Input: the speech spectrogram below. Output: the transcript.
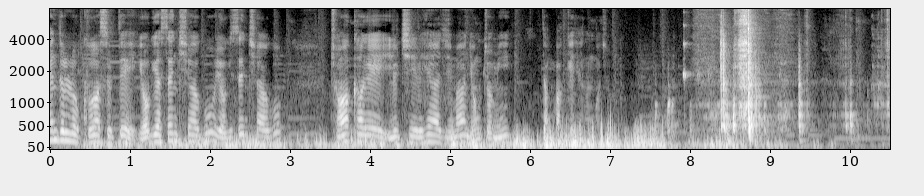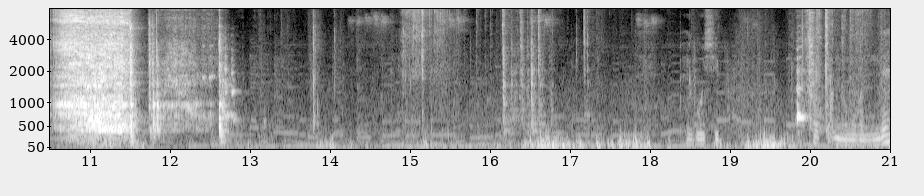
핸들로 그었을 때 여기가 센치하고 여기 센치하고 정확하게 일치를 해야지만 0점이 딱 맞게 되는 거죠. (150) 살짝 넘어갔는데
